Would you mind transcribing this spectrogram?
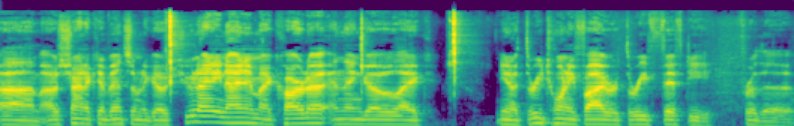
Um, I was trying to convince them to go 299 in Micarta and then go like, you know, 325 or 350 for the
